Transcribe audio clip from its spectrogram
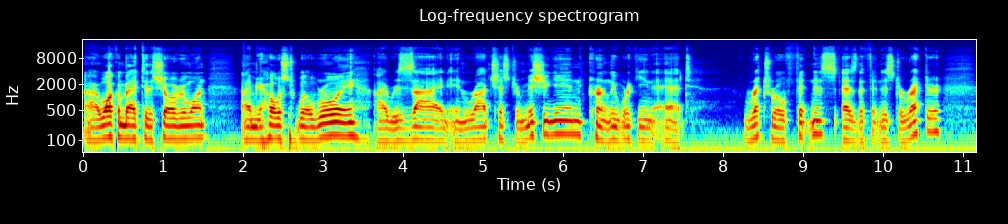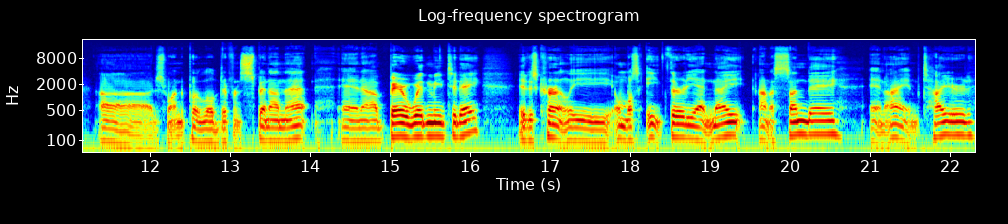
All right, welcome back to the show, everyone. I'm your host, Will Roy. I reside in Rochester, Michigan, currently working at Retro Fitness as the fitness director. Uh, just wanted to put a little different spin on that, and uh, bear with me today. It is currently almost 8:30 at night on a Sunday, and I am tired,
